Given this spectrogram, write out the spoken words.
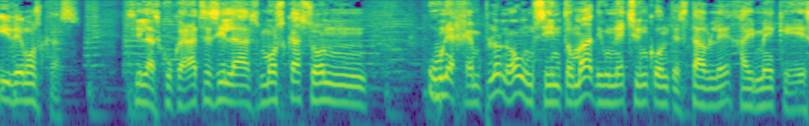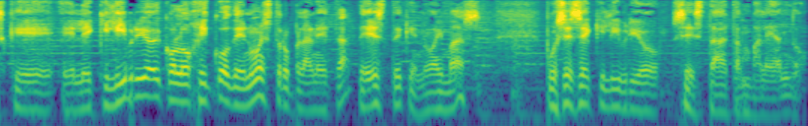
y de moscas. Sí, las cucarachas y las moscas son un ejemplo, ¿no? Un síntoma de un hecho incontestable, Jaime, que es que el equilibrio ecológico de nuestro planeta, de este, que no hay más, pues ese equilibrio se está tambaleando.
